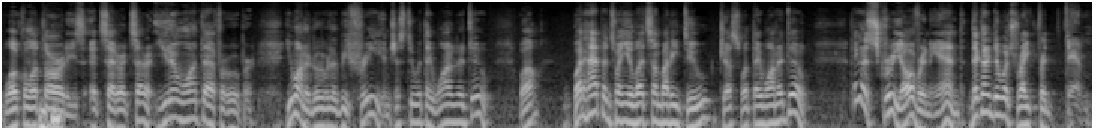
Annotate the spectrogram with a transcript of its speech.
local authorities, et cetera, et cetera. You didn't want that for Uber. You wanted Uber to be free and just do what they wanted to do. Well, what happens when you let somebody do just what they want to do? They're going to screw you over in the end. They're going to do what's right for them.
